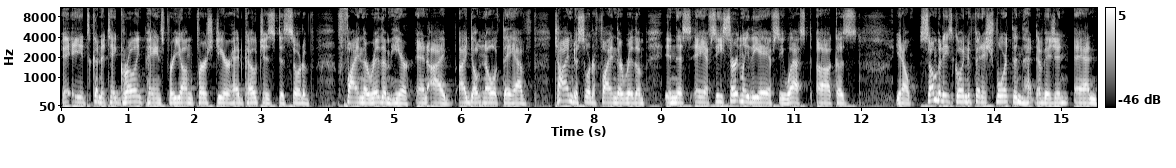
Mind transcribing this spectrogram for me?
it's going to take growing pains for young first year head coaches to sort of find their rhythm here. And I, I don't know if they have time to sort of find their rhythm in this AFC, certainly the AFC West, because, uh, you know, somebody's going to finish fourth in that division. And,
